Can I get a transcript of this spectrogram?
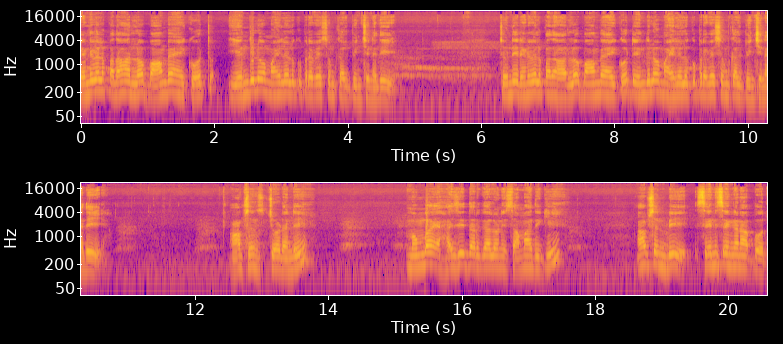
రెండు వేల పదహారులో బాంబే హైకోర్టు ఎందులో మహిళలకు ప్రవేశం కల్పించినది? చూడండి రెండు వేల పదహారులో బాంబే హైకోర్టు ఎందులో మహిళలకు ప్రవేశం కల్పించినది? ఆప్షన్స్ చూడండి. ముంబై హజీ దర్గాలోని సమాధికి option B Shani Shingnapur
